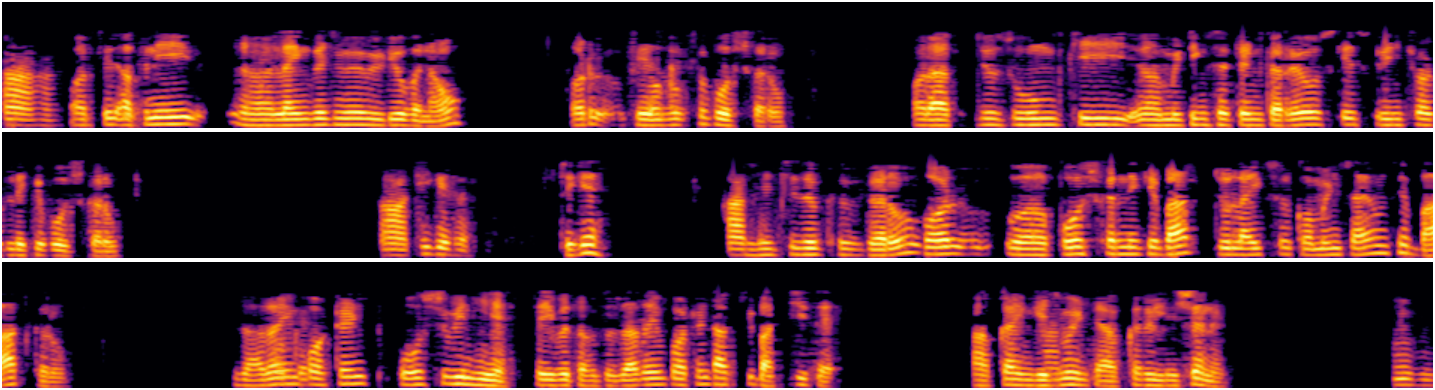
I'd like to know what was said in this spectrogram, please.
हाँ हाँ। और फिर अपनी लैंग्वेज में वीडियो बनाओ। और फेसबुक पे पोस्ट करो। और आप जो जूम की मीटिंग अटेंड कर रहे हो उसके स्क्रीनशॉट लेके पोस्ट करो। हाँ ठीक है सर। ठीक है? हाँ ये सर। चीज़ें करो और पोस्ट करने के बाद जो लाइक्स और कमेंट्स आए उनसे बात करो। ज़्यादा इम्पोर्टेंट पोस्ट भी नहीं है सही बताऊँ तो। ज़्यादा इम्पोर्टेंट आपकी बातचीत है। आपका एंगेजमेंट हाँ. है आपका रिलेशन है। हम्म, हम्म,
